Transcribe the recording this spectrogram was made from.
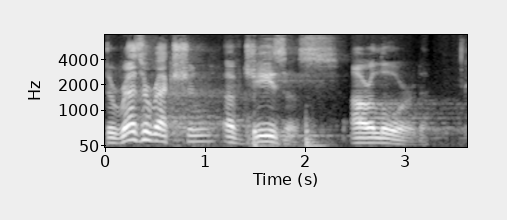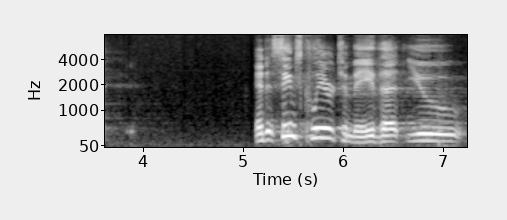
the resurrection of Jesus, our Lord. And it seems clear to me that you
